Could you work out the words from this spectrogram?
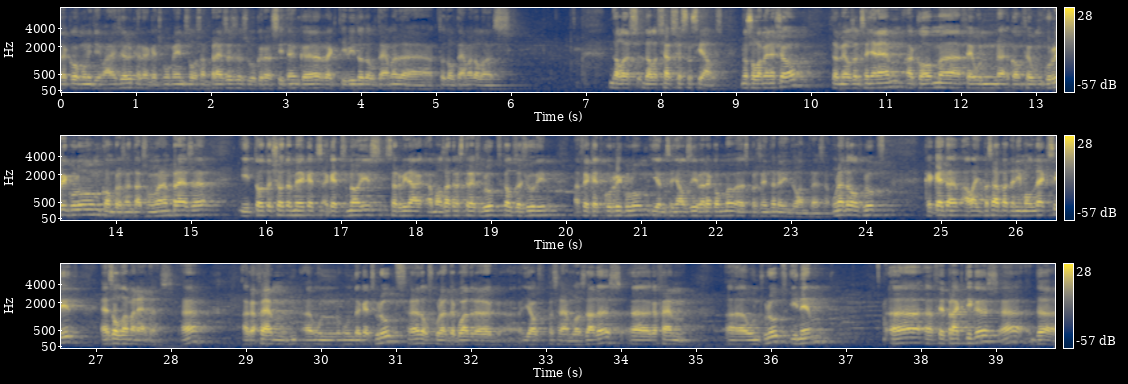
de community manager, que en aquests moments les empreses és el que reactivi tot el tema de, tot el tema de les, de les, de les xarxes socials. No solament això, també els ensenyarem a com eh, fer un, com fer un currículum, com presentar-se en una empresa i tot això també aquests, aquests nois servirà amb els altres tres grups que els ajudin a fer aquest currículum i ensenyar-los a veure com es presenten a dins de l'empresa. Un altre dels grups que aquest l'any passat va tenir molt d'èxit és el de manetes. Eh? Agafem un, un d'aquests grups, eh, dels 44 ja us passarem les dades, eh, agafem eh, uns grups i anem a, a fer pràctiques eh, de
